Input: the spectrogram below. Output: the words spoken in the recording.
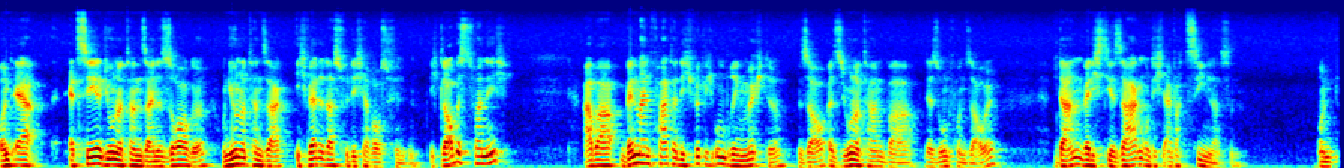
Und er erzählt Jonathan seine Sorge und Jonathan sagt, ich werde das für dich herausfinden. Ich glaube es zwar nicht, aber wenn mein Vater dich wirklich umbringen möchte, Saul, also Jonathan war der Sohn von Saul, dann werde ich es dir sagen und dich einfach ziehen lassen. Und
